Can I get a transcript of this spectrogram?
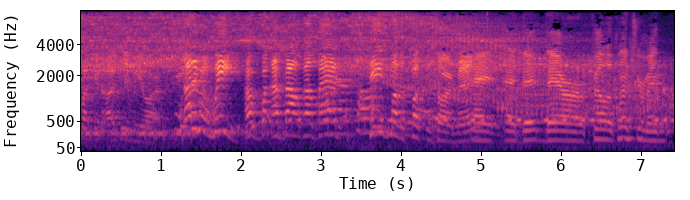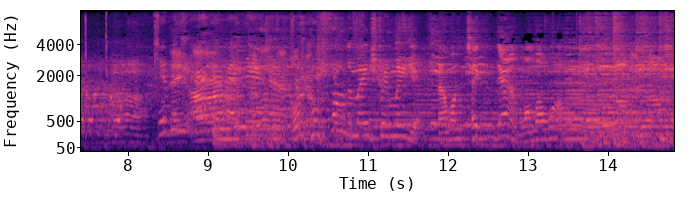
fucking ugly we are. Not even we. How about how bad these motherfuckers are, man. Hey, hey they, they are fellow countrymen. They are. I want to confront the mainstream media, and I want to take them down one by one.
